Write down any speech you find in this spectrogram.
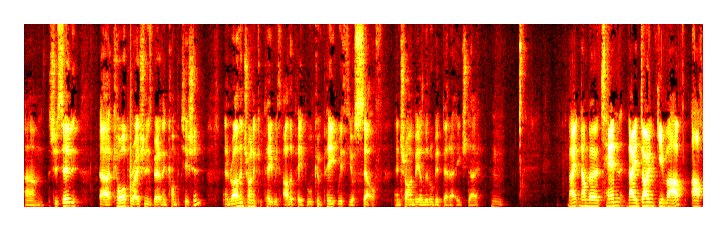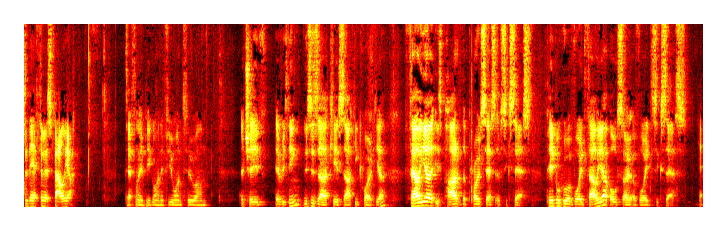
Um, she said uh, cooperation is better than competition, and rather than trying to compete with other people, compete with yourself and try and be a little bit better each day. Mate, number 10, they don't give up after their first failure. Definitely a big one if you want to um, achieve everything. This is a Kiyosaki quote here. Failure is part of the process of success. People who avoid failure also avoid success. Yeah,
